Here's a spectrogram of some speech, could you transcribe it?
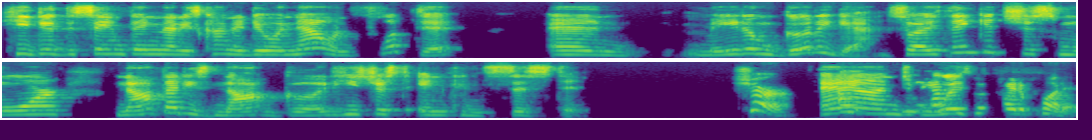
he did the same thing that he's kind of doing now and flipped it and made him good again. So I think it's just more not that he's not good, he's just inconsistent. Sure. And that's with way to put it.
